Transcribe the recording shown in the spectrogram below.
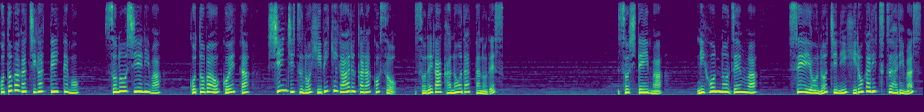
言葉が違っていてもその教えには言葉を超えた真実の響きがあるからこそそれが可能だったのです。そして今日本の禅は西洋の地に広がりつつあります。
